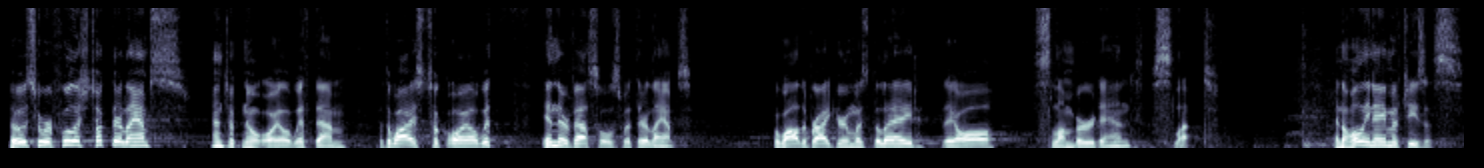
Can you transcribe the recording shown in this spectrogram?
Those who were foolish took their lamps and took no oil with them, but the wise took oil with, in their vessels with their lamps. But while the bridegroom was delayed, they all slumbered and slept. In the holy name of Jesus,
